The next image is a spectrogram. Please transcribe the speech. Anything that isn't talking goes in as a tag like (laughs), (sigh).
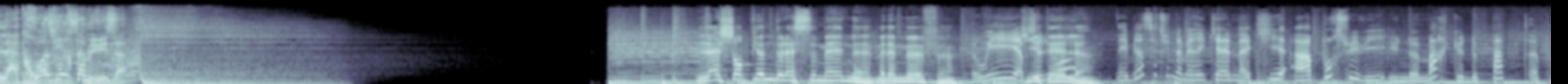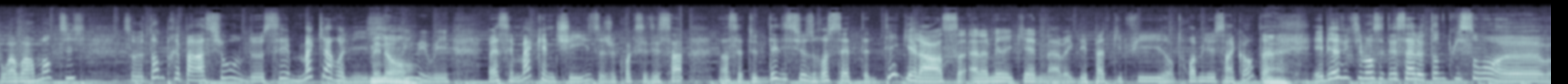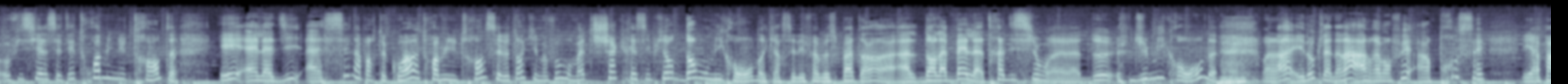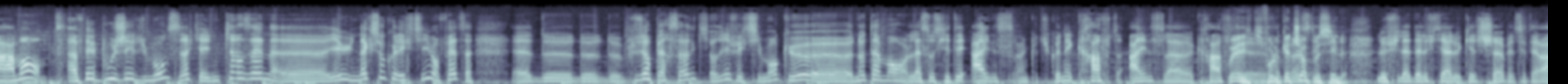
La croisière s'amuse. La championne de la semaine, Madame Meuf. Oui, Qui absolument. est-elle Eh bien, c'est une américaine qui a poursuivi une marque de pâtes pour avoir menti sur le temps de préparation de ses macaronis. Mais non. Oui, oui, oui. Ouais, c'est mac and cheese, je crois que c'était ça. Hein, cette délicieuse recette dégueulasse à l'américaine avec des pâtes qui cuisent en 3 minutes 50. Ouais. Eh bien, effectivement, c'était ça. Le temps de cuisson euh, officiel, c'était 3 minutes 30. Et elle a dit assez n'importe quoi. 3 minutes 30, c'est le temps qu'il me faut pour mettre chaque récipient dans mon micro-ondes, car c'est les fameuses pâtes, hein, dans la belle tradition euh, de, du micro-ondes. Ouais. Voilà. Et donc, la nana a vraiment fait un procès. Et apparemment, ça a fait bouger du monde. C'est-à-dire qu'il y a une quinzaine, euh, il y a eu une action collective, en fait, euh, de, de- de plusieurs personnes qui ont dit effectivement que, euh, notamment la société Heinz, hein, que tu connais, Kraft, Heinz, la Kraft. Oui, qui font le ketchup aussi. Le, le Philadelphia, le ketchup, etc.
